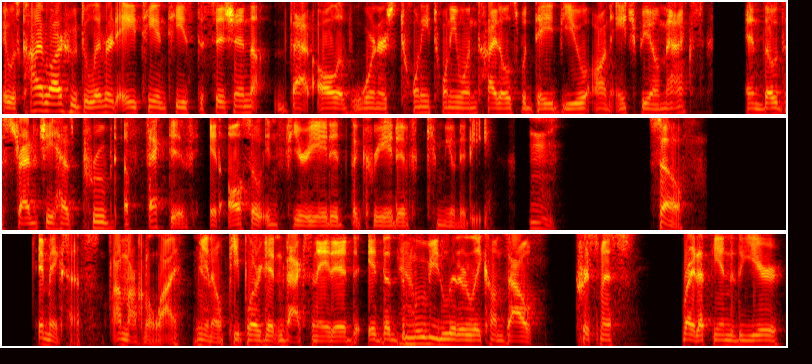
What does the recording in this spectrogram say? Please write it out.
It was Kilar who delivered AT&T's decision that all of Warner's 2021 titles would debut on HBO Max, and though the strategy has proved effective, it also infuriated the creative community. Mm. So, it makes sense. I'm not going to lie. You know, people are getting vaccinated. It, the, the movie literally comes out Christmas, right at the end of the year.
